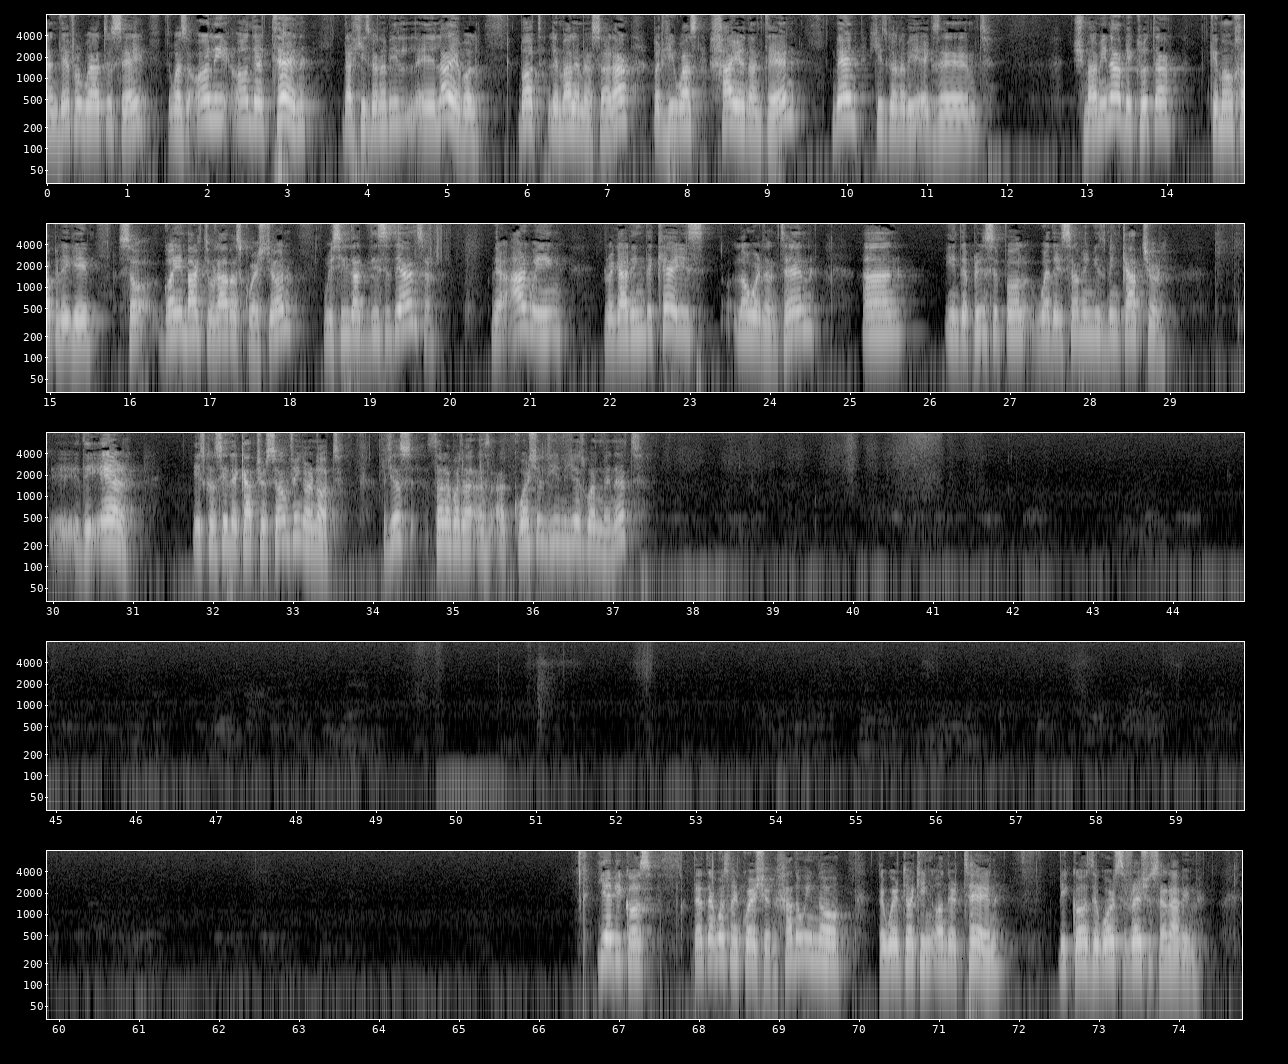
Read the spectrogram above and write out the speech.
and therefore we have to say it was only under 10 that he's going to be uh, liable. But lemale but he was higher than 10, then he's going to be exempt. Shmamina bekluta kemon chapligi. So going back to Rabba's question, we see that this is the answer. They're arguing regarding the case lower than 10 and in the principle whether something is being captured, the air is considered capture something or not. I just thought about a, a question. Give me just one minute. Yeah, because that, that was my question. How do we know that we're talking under 10? Because the words Reshus Harabim.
